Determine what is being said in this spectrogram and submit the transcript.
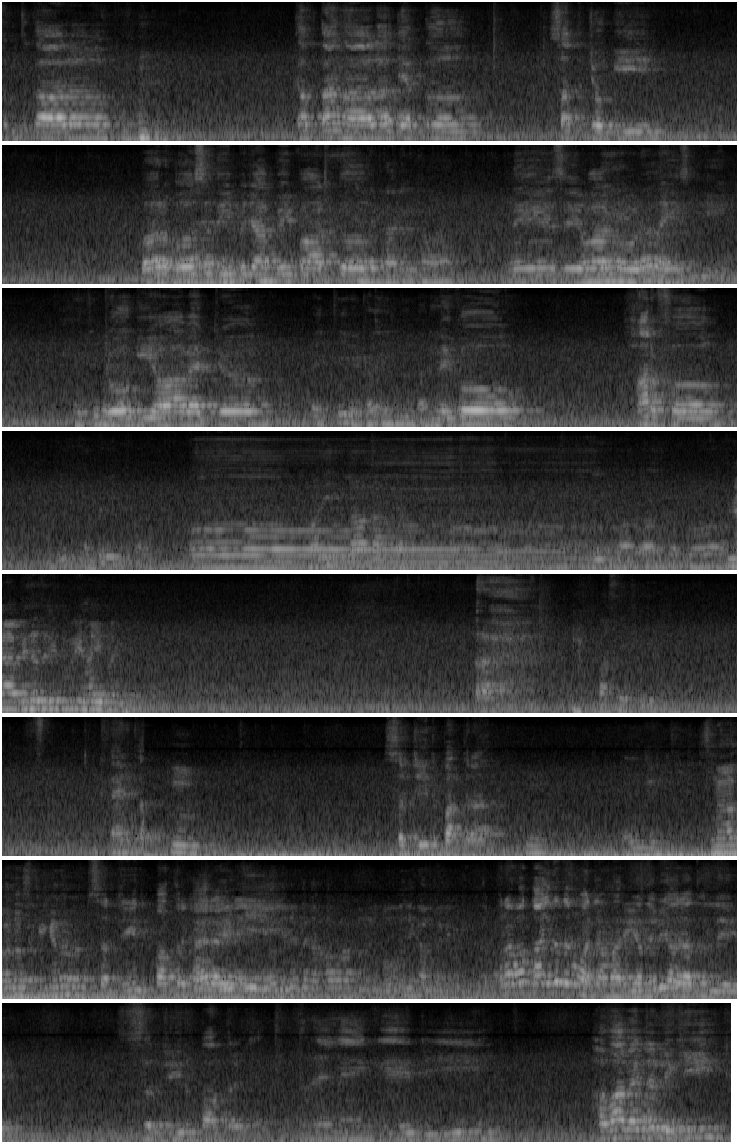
ਸਮਤਕਾਲ ਕਵਤਾ ਨਾਲ ਇੱਕ ਸਤ ਜੋਗੀ ਪਰ ਉਸ ਦੀ ਪੰਜਾਬੀ ਪਾਠਕ ਨੇ ਸੇਵਾ ਲੋੜ ਨਹੀਂ ਸੀ। ਜੋ ਕਿ ਹਵਾ ਵਿੱਚ ਲਿਖੋ ਹਰਫ। ਮਾੜੀ ਨਾ ਨਾ ਇੱਕ ਵਾਰ ਤਾਂ ਕਰੋ ਪੰਜਾਬੀ ਦਾ ਤੇਰੀ ਪੂਰੀ ਹਾਈ ਫਾਈ ਹੈ। ਬਸ ਇੱਥੇ ਹੀ। ਐਂਡ ਹੂੰ। ਸਰਜੀਤ ਪਾਤਰਾ। ਹੂੰ। ਸੁਣਾ ਕੇ ਦੱਸ ਕੀ ਕਹਿੰਦਾ? ਸਰਜੀਤ ਪਾਤਰ ਕਹਿ ਰਹੇ ਨੇ। ਇਹਨੇ ਪਾਵਾ ਬਹੁਤ ਵਧੀਆ ਕੰਮ ਕਰੇ ਭਰਾਵਾ ਤਾਂ ਹੀ ਤਾਂ ਤੈਨੂੰ ਆਜਾਂ ਮਾਰੀ ਜਾਂਦੇ ਵੀ ਆ ਜਾ ਥੱਲੇ। ਸਰਜੀਤ ਪਾਤਰ ਕਹਿ ਰਹੇ ਨੇ ਕਿ ਜੀ ਹਵਾ ਵਿੱਚ ਲਿਖੀ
